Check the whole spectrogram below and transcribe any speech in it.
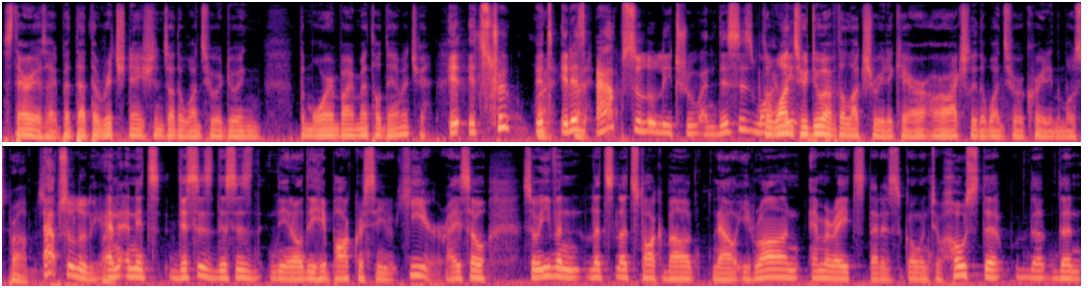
stereotype, but that the rich nations are the ones who are doing the more environmental damage? It, it's true. Right, it's it is right. absolutely true, and this is why the ones we, who do have the luxury to care are actually the ones who are creating the most problems. Absolutely, right. and and it's this is this is you know the hypocrisy here, right? So so even let's let's talk about now Iran, Emirates that is going to host the the the,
